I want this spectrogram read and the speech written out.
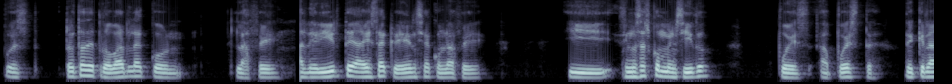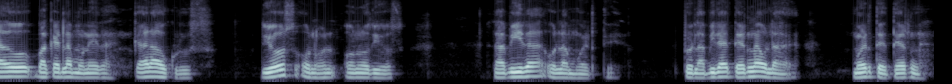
pues trata de probarla con la fe, adherirte a esa creencia con la fe. Y si no estás convencido, pues apuesta. ¿De qué lado va a caer la moneda? ¿Cara o cruz? ¿Dios o no, o no Dios? ¿La vida o la muerte? ¿Pero la vida eterna o la muerte eterna?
